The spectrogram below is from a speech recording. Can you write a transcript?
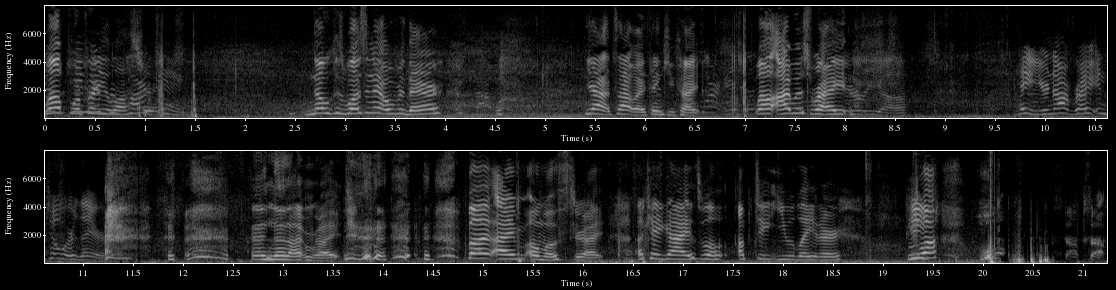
Well, we're pretty lost. right Parking. No, because wasn't it over there? Yeah, it's that way. Thank you, Kite. Well, I was right. area. Hey, you're not right until we're there. and then I'm right. but I'm almost right. Okay, guys, we'll update you later. Peace. Stop, stop.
